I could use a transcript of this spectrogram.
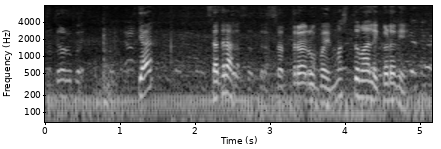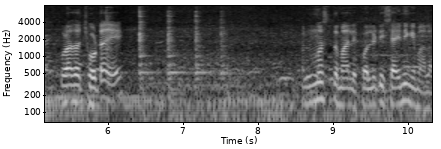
सतरा रुपये. क्या? सतरा. सतरा रुपये. मस्त माल आहे कडक आहे. थोडासा छोटा आहे. पण मस्त माल आहे. क्वालिटी शायनिंग आहे मला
